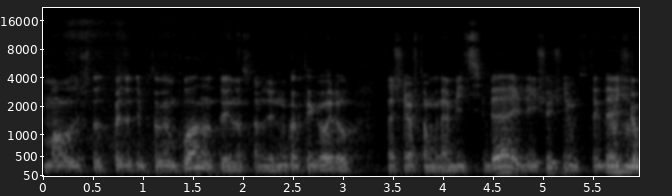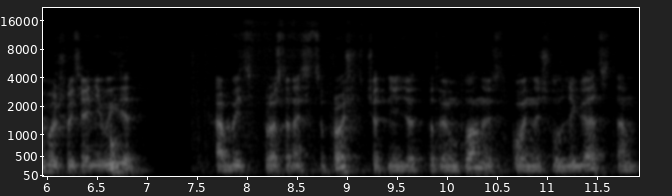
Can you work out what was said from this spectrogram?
мало ли что-то пойдет не по твоему плану, ты на самом деле, ну как ты говорил, начнешь там гнобить себя или еще что-нибудь, тогда еще больше у тебя не выйдет. А быть просто относиться проще, что-то не идет по твоему плану, если конь начал двигаться, там,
